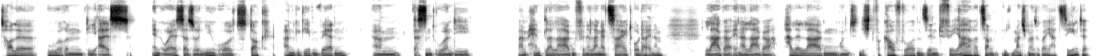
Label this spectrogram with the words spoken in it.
tolle Uhren, die als NOS, also New Old Stock, angegeben werden. Ähm, das sind Uhren, die beim Händler lagen für eine lange Zeit oder in einem Lager, in einer Lagerhalle lagen und nicht verkauft worden sind für Jahre, manchmal sogar Jahrzehnte,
